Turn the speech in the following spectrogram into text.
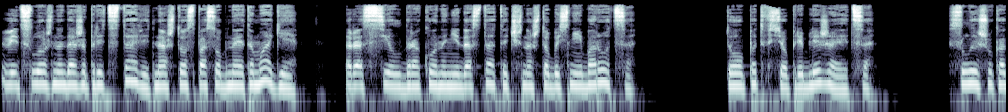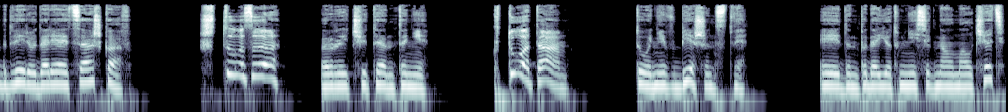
Ведь сложно даже представить, на что способна эта магия, раз сил дракона недостаточно, чтобы с ней бороться. Топот все приближается. Слышу, как дверь ударяется о шкаф. «Что за...» — рычит Энтони. «Кто там?» Тони в бешенстве. Эйден подает мне сигнал молчать.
